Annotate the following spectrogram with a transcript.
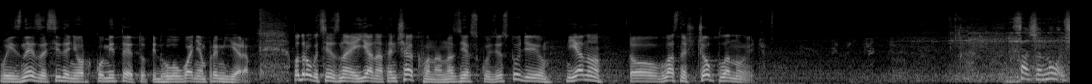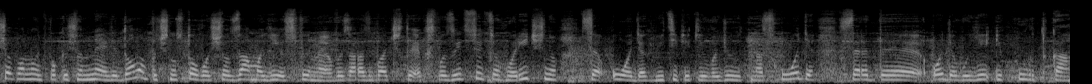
виїзне засідання оргкомітету під головуванням прем'єра. Подробиці знає Яна Танчак. Вона на зв'язку зі студією. Яно, то власне що планують? Саша, ну що планують, поки що невідомо. Почну з того, що за моєю спиною ви зараз бачите експозицію цьогорічню. Це одяг бійців, які воюють на сході. Серед е, одягу є і куртка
